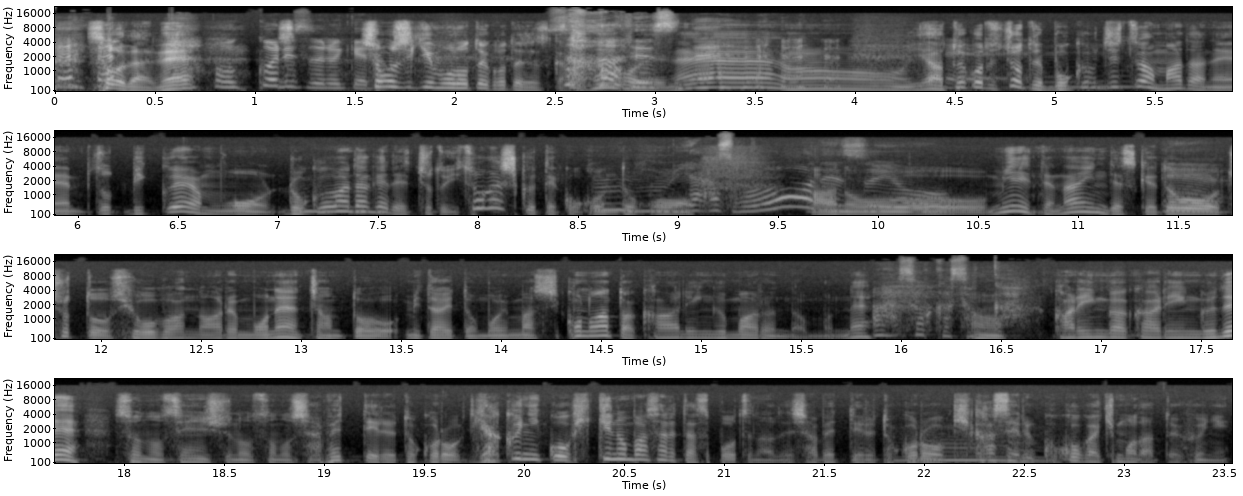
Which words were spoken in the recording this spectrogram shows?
そうだね。ほっこりするけど。正直者ということですからね、そうですね。これね。うん、いや ということで、ちょっと僕、実はまだね、ビッグエアも録画だけでちょっと忙しくて、ここのとこ。うん。うあですよ、のー見れてないんですけど、ええ。ちょっと評判のあれもねちゃんと見たいと思いますしこの後はカーリングもあるんだもんね。あそっかそっか、カーリングはカーリングでその選手のその喋っているところ逆にこう引き伸ばされたスポーツなので喋っているところを聞かせるここが肝だというふうに、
